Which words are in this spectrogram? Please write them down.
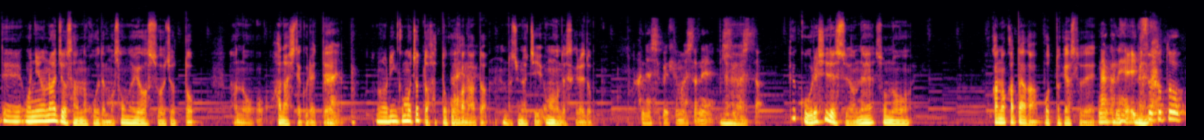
でオニオンラジオさんの方でもその様子をちょっとあの話してくれて、はい。そのリンクもちょっと貼っとこうかなと後々思うんですけれど話してくれてましたね。聞きました。結構嬉しいですよねその他の方がポッドキャストで。なんかね、エピソードトーク、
